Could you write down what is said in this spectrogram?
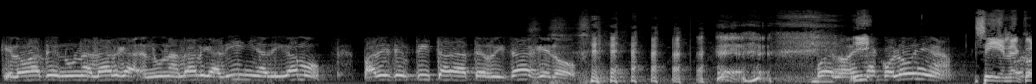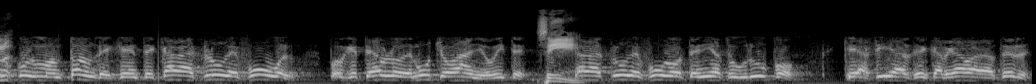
que lo hacen en una larga en una larga línea, digamos, parecen pistas de aterrizaje. Lo, bueno, en Y- la colonia Sí, en la colo- conozco un montón de gente, cada club de fútbol, porque te hablo de muchos años, ¿viste? Sí. Cada club de fútbol tenía su grupo que hacía, se encargaba de hacer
